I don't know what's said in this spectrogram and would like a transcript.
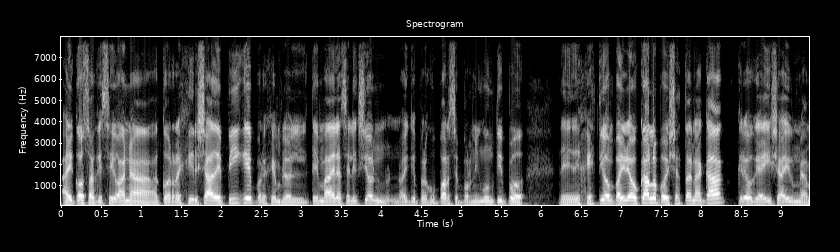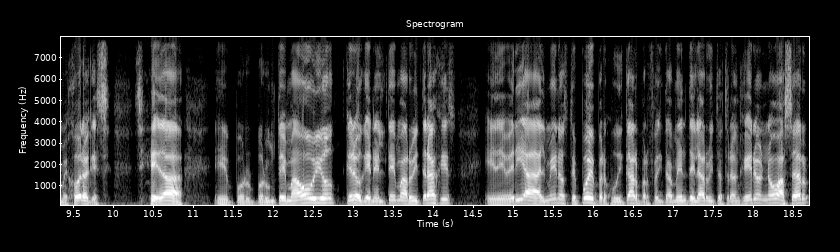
hay cosas que se van a corregir ya de pique, por ejemplo, el tema de la selección, no hay que preocuparse por ningún tipo de, gestión para ir a buscarlo, porque ya están acá, creo que ahí ya hay una mejora que se, se da eh, por, por un tema obvio, creo que en el tema arbitrajes eh, debería al menos te puede perjudicar perfectamente el árbitro extranjero, no va a ser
